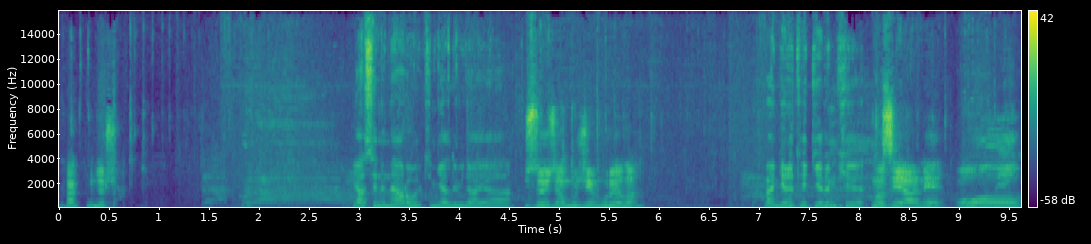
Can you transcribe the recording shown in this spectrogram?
Bak müdür. Ya senin ne ara ultin geldi bir daha ya. Bir şey bu Jim vuruyor lan. Ben gene tek yedim ki. Nasıl yani? Oo. Ne?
